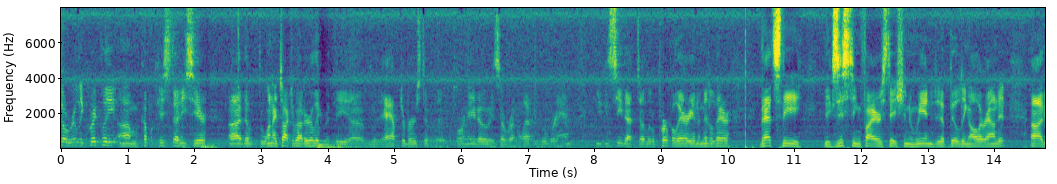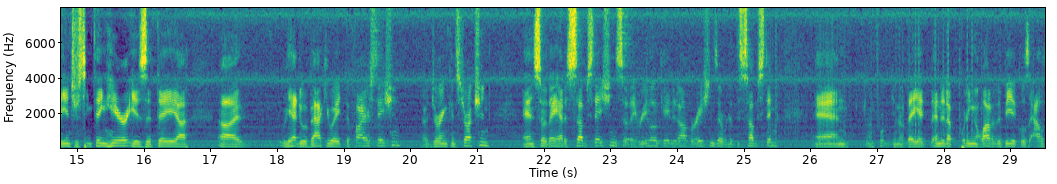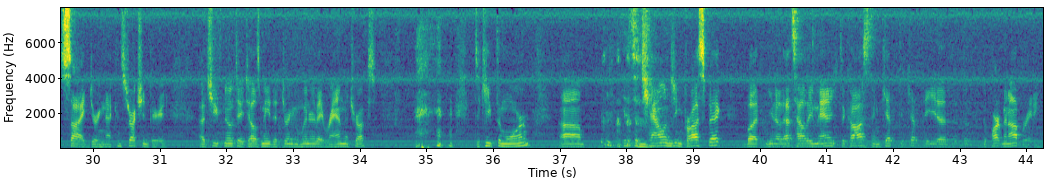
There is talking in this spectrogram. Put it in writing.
So really quickly, um, a couple case studies here. Uh, the, the one I talked about earlier with the, uh, the afterburst of the tornado is over on the left of Wilbraham. You can see that uh, little purple area in the middle there. That's the, the existing fire station, and we ended up building all around it. Uh, the interesting thing here is that they, uh, uh, we had to evacuate the fire station during construction, and so they had a substation, so they relocated operations over to the substation, and you know they ended up putting a lot of the vehicles outside during that construction period. Uh, Chief Nothe tells me that during the winter they ran the trucks to keep them warm. Um, It's a challenging prospect, but, you know, that's how they managed the cost and kept, kept the, uh, the the department operating.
